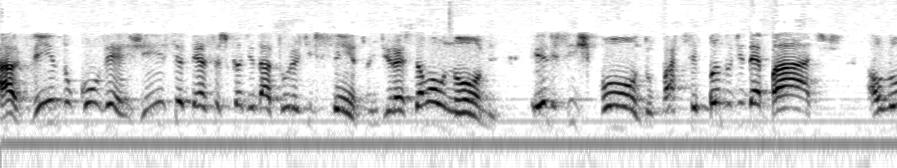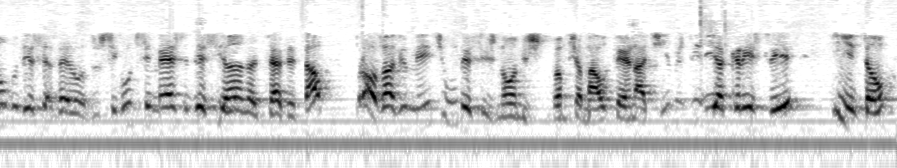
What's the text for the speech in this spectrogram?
havendo convergência dessas candidaturas de centro em direção ao nome, eles se expondo, participando de debates ao longo desse, do segundo semestre desse ano, etc. e tal, provavelmente um desses nomes, vamos chamar alternativos, iria crescer e então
